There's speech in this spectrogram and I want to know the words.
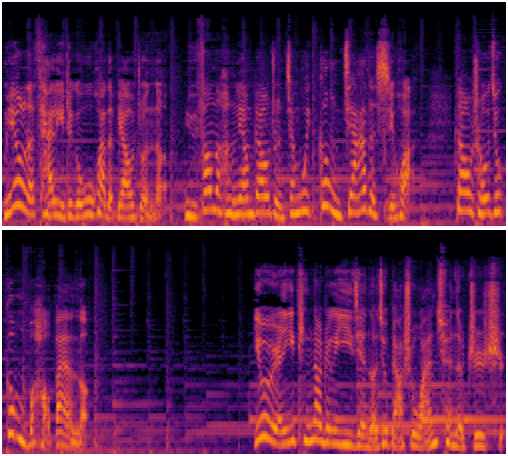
没有了彩礼这个物化的标准呢，女方的衡量标准将会更加的细化，到时候就更不好办了。也有人一听到这个意见呢，就表示完全的支持。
